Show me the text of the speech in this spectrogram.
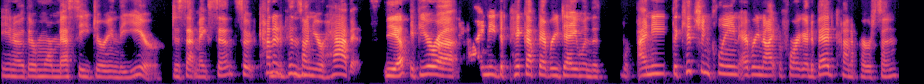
you know they're more messy during the year does that make sense so it kind of mm-hmm. depends on your habit Yep. If you're a, I need to pick up every day when the, I need the kitchen clean every night before I go to bed kind of person,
